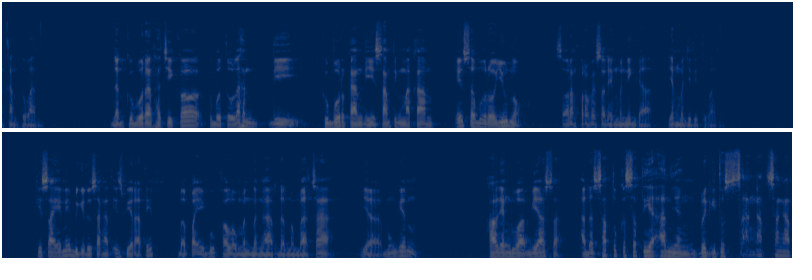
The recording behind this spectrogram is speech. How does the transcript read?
akan tuannya. Dan kuburan Hachiko kebetulan dikuburkan di samping makam Eusaburo Yuno, seorang profesor yang meninggal yang menjadi tuannya. Kisah ini begitu sangat inspiratif. Bapak Ibu kalau mendengar dan membaca, ya mungkin hal yang luar biasa. Ada satu kesetiaan yang begitu sangat-sangat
